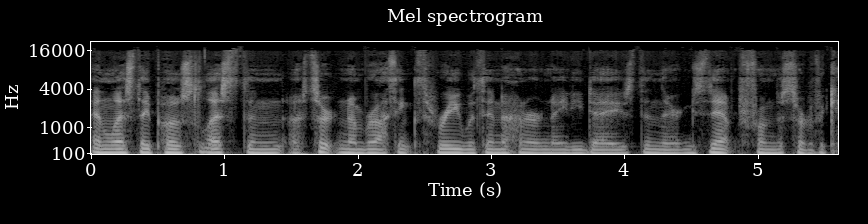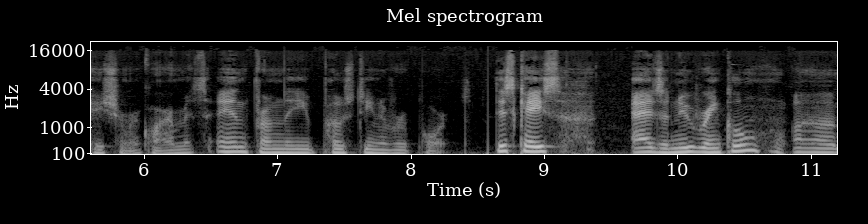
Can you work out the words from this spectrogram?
Unless they post less than a certain number, I think three within 180 days, then they're exempt from the certification requirements and from the posting of reports. This case adds a new wrinkle. Uh,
